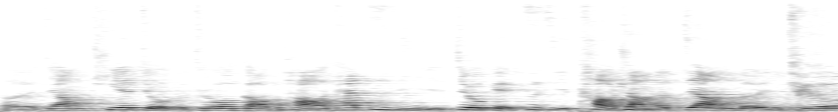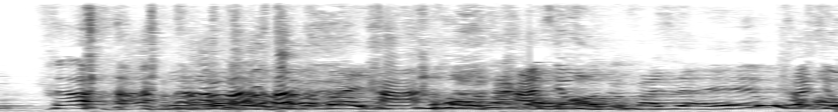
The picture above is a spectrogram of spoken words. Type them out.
呃，这样贴久了之后，搞不好他自己就给自己套上了这样的一个 这个外衣之后，他搞不好就发现，哎，他就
